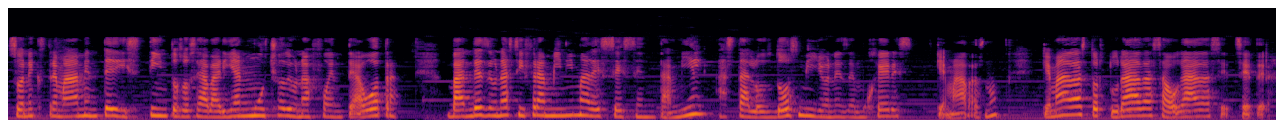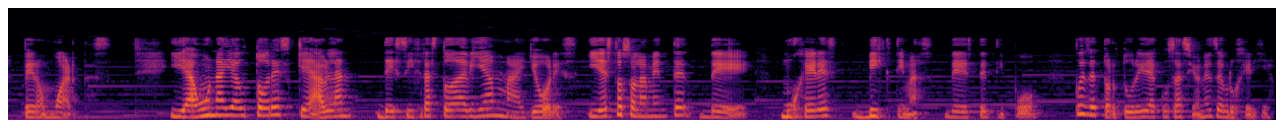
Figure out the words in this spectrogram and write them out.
Son extremadamente distintos, o sea, varían mucho de una fuente a otra van desde una cifra mínima de 60.000 hasta los 2 millones de mujeres quemadas, ¿no? Quemadas, torturadas, ahogadas, etcétera, pero muertas. Y aún hay autores que hablan de cifras todavía mayores, y esto solamente de mujeres víctimas de este tipo pues de tortura y de acusaciones de brujería.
